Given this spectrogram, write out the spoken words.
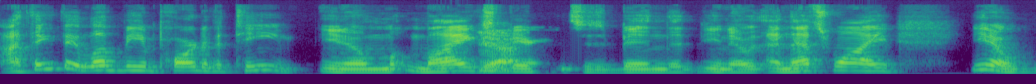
I think they love being part of a team. You know, my experience yeah. has been that, you know, and that's why, you know,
